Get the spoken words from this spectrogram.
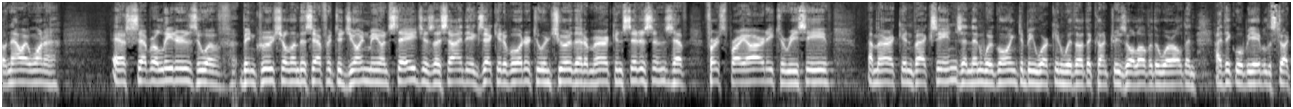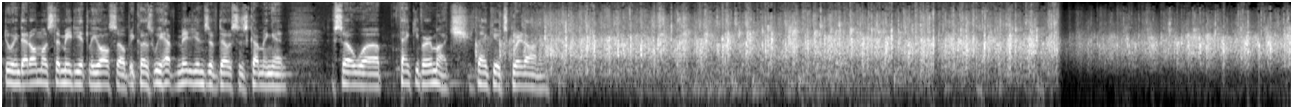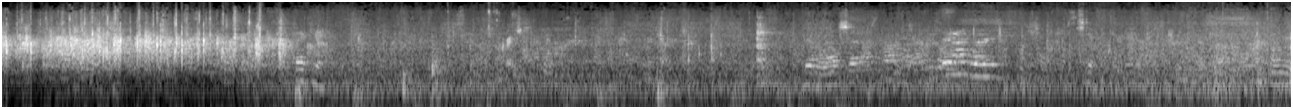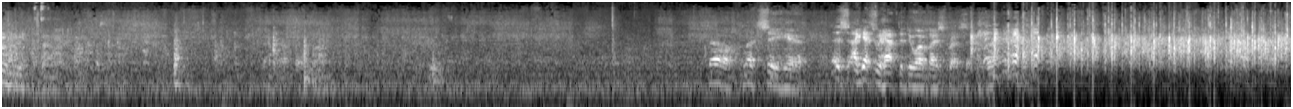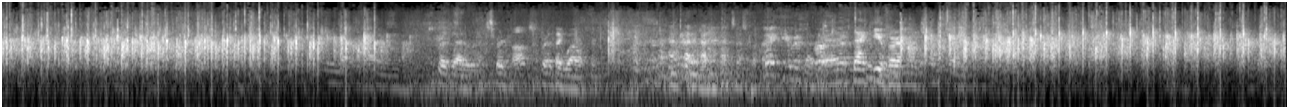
So now I want to ask several leaders who have been crucial in this effort to join me on stage as I sign the executive order to ensure that American citizens have first priority to receive American vaccines. And then we're going to be working with other countries all over the world. And I think we'll be able to start doing that almost immediately also because we have millions of doses coming in. So uh, thank you very much. Thank you. It's a great honor. Thank you. So, let's see here. This, I guess we have to do our vice president. right? Spread that around. Spread, spread the wealth. Thank you, Mr. President. Thank you very much.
